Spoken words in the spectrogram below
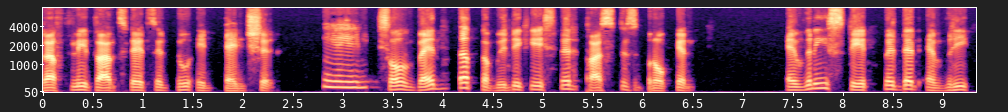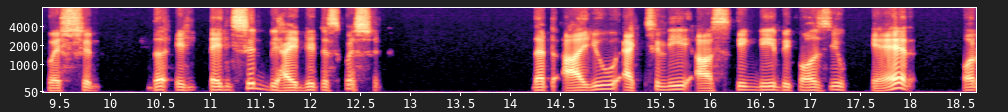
roughly translates into intention. So when the communication trust is broken, every statement and every question, the intention behind it is questioned. That are you actually asking me because you care, or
